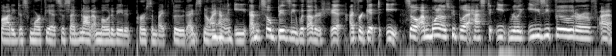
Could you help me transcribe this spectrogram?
body dysmorphia, it's just I'm not a motivated person by food. I just know I have to eat. I'm so busy with other shit, I forget to eat. So I'm one of those people that has to eat really easy food, or if uh,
